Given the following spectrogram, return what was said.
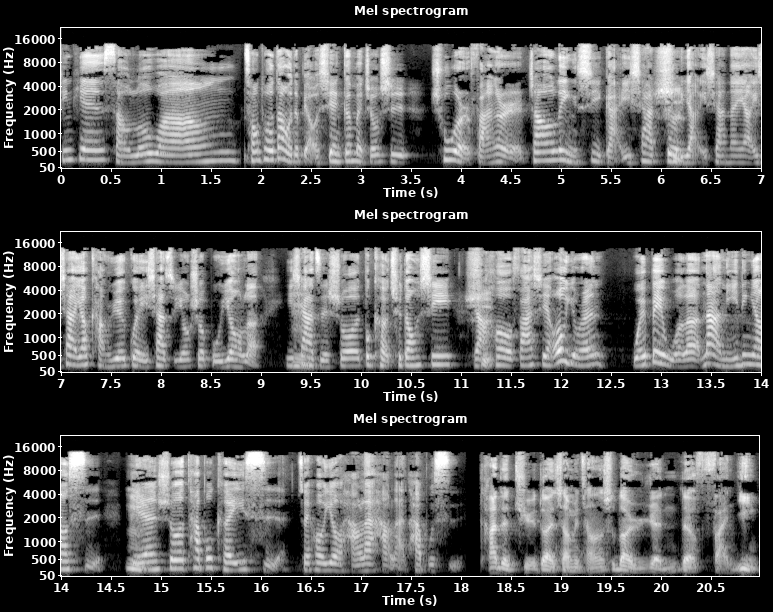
今天扫罗王从头到尾的表现根本就是出尔反尔，朝令夕改，一下这是样，一下那样，一下要扛约柜，一下子又说不用了，一下子说不可吃东西，是然后发现哦有人违背我了，那你一定要死。嗯别人说他不可以死，最后又好了好了，他不死。他的决断上面常常受到人的反应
